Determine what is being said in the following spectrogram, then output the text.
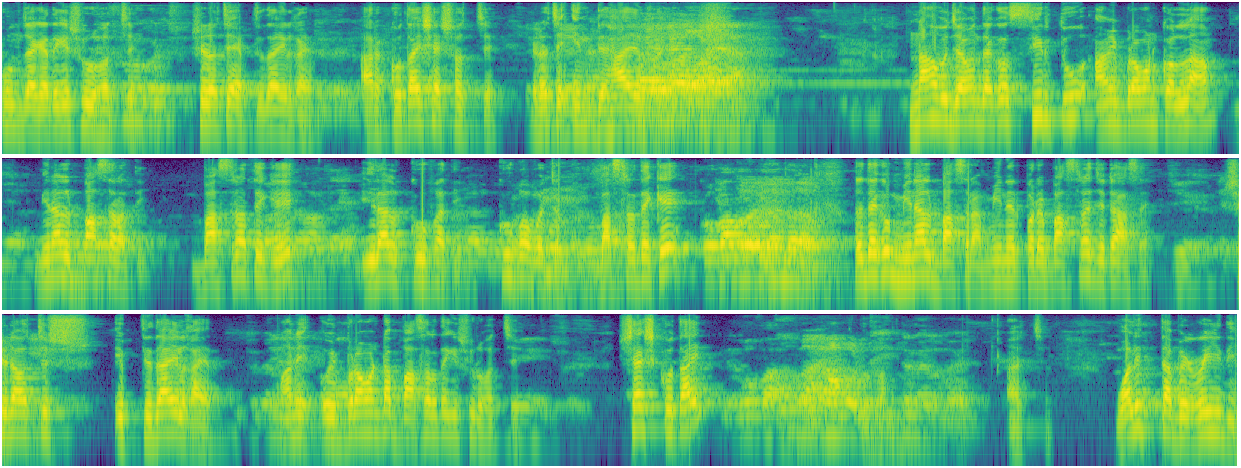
কোন জায়গা থেকে শুরু হচ্ছে? সেটা হচ্ছে ইবতিদাইল গায়েব আর কোথায় শেষ হচ্ছে? এটা হচ্ছে ইন্তেহাইল গায়েব না হবে যেমন দেখো সিরতু আমি ভ্রমণ করলাম মিনাল বাসরাতি। বাসরা থেকে ইলাল কুফাতি কুফা পর্যন্ত। বাসরা থেকে তো দেখো মিনাল বাসরা মিনের পরে বাসরা যেটা আছে সেটা হচ্ছে ইবতিদাইল গায়েব মানে ওই ভ্রমণটা বাসরা থেকে শুরু হচ্ছে। শেষ কোথায়? আচ্ছা। ওয়ালিদ তাবেঈদি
